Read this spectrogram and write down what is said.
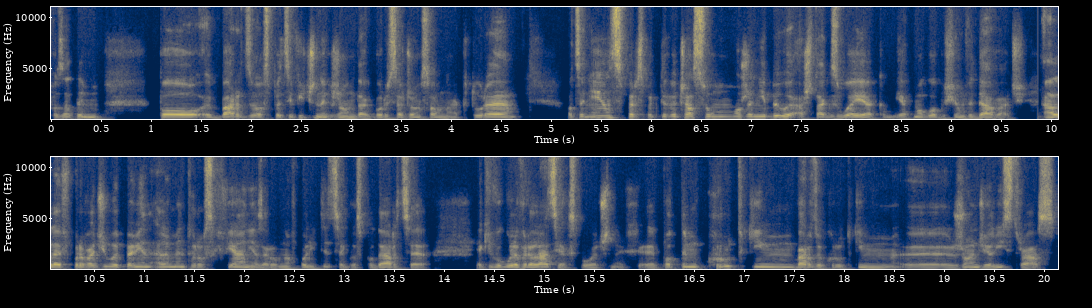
Poza tym po bardzo specyficznych rządach Borysa Johnsona, które oceniając z perspektywy czasu może nie były aż tak złe, jak, jak mogłoby się wydawać, ale wprowadziły pewien element rozchwiania zarówno w polityce, gospodarce, jak i w ogóle w relacjach społecznych. Po tym krótkim, bardzo krótkim e, rządzie Liz Truss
